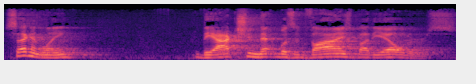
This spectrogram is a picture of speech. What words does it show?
Secondly, the action that was advised by the elders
